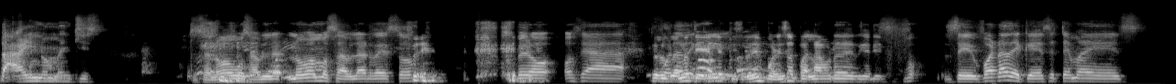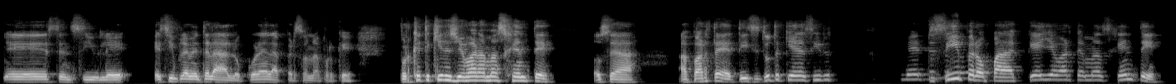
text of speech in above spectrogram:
Ay, no manches. O sea, no vamos a hablar, no vamos a hablar de eso, pero, o sea, Pero fuera de tirar el que- episodio por esa palabra de Edgarito. fu- sí, fuera de que ese tema es, es sensible, es simplemente la locura de la persona, porque ¿por qué te quieres llevar a más gente? O sea, aparte de ti, si tú te quieres ir, Vete tú. sí, pero ¿para qué llevarte a más gente?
